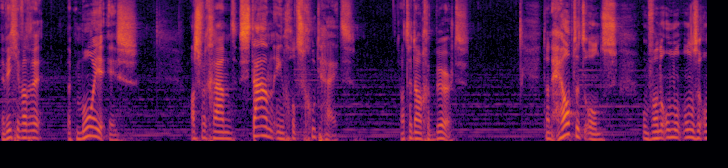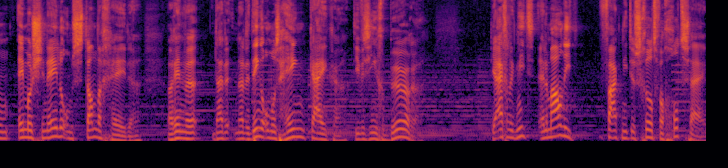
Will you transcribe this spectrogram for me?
En weet je wat het mooie is? Als we gaan staan in Gods goedheid, wat er dan gebeurt, dan helpt het ons om van onze emotionele omstandigheden, waarin we naar de, naar de dingen om ons heen kijken, die we zien gebeuren, die eigenlijk niet, helemaal niet, vaak niet de schuld van God zijn.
